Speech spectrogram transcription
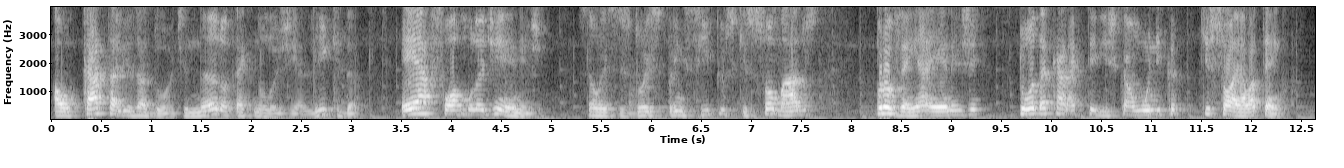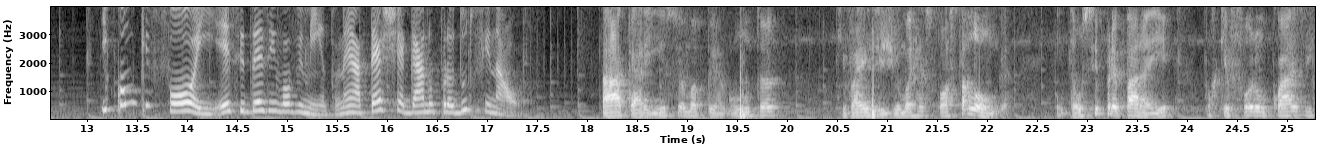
ao catalisador de nanotecnologia líquida, é a fórmula de Energy. São esses dois princípios que, somados, provém a Energy toda a característica única que só ela tem. E como que foi esse desenvolvimento, né, até chegar no produto final? Ah, cara, isso é uma pergunta que vai exigir uma resposta longa. Então se prepara aí, porque foram quase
